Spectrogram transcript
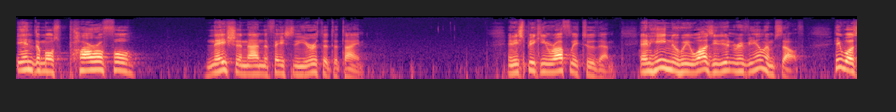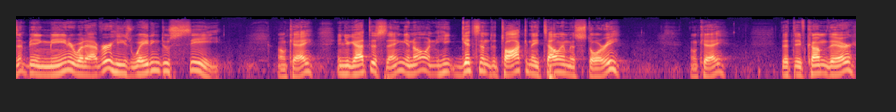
in the most powerful nation on the face of the earth at the time. And he's speaking roughly to them. And he knew who he was, he didn't reveal himself. He wasn't being mean or whatever, he's waiting to see. Okay? And you got this thing, you know, and he gets them to talk and they tell him a story. Okay? That they've come there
